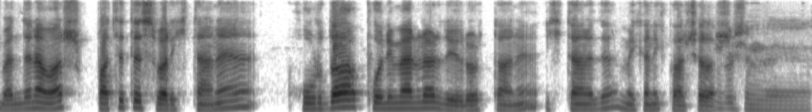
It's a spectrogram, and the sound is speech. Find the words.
Bende ne var? Patates var iki tane. Hurda polimerler diyor dört tane. iki tane de mekanik parçalar. Dur şimdi.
